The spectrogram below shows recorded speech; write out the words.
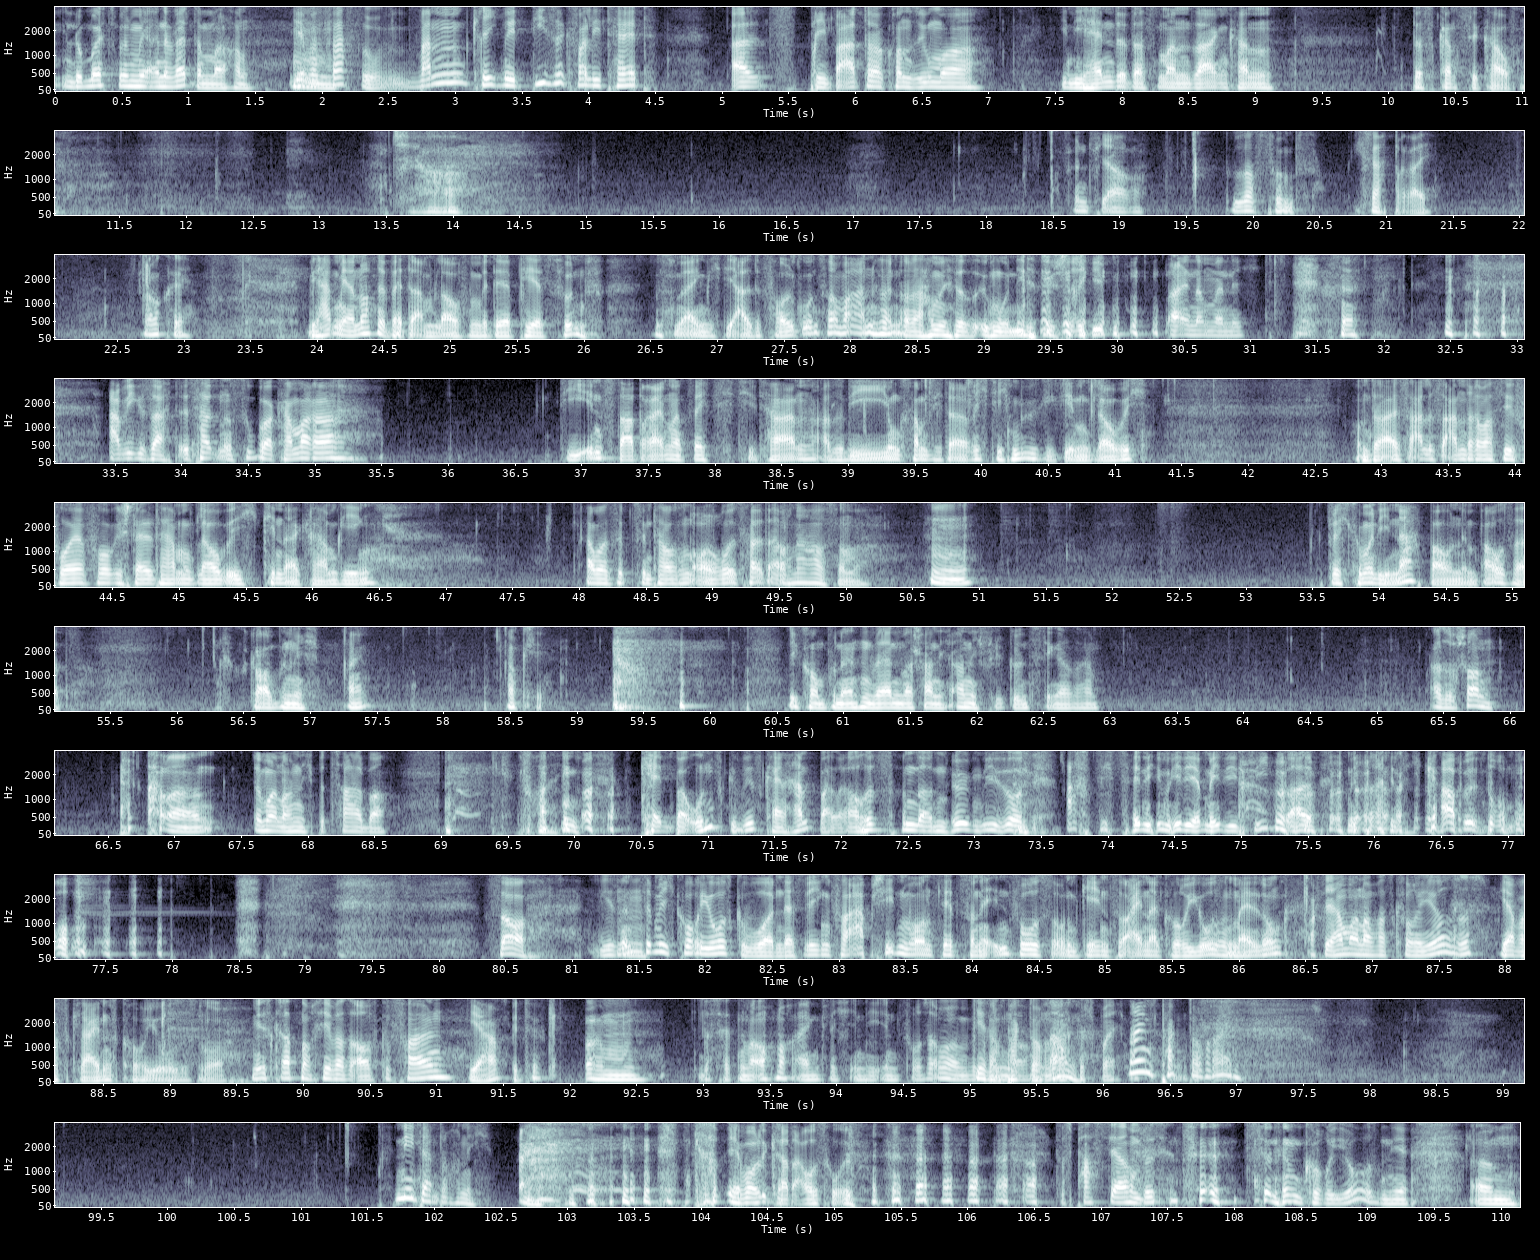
Du möchtest mit mir eine Wette machen. ja, was sagst du? Wann kriegen wir diese Qualität als privater Consumer in die Hände, dass man sagen kann, das kannst du kaufen? Tja. Fünf Jahre. Du sagst fünf. Ich sag drei. Okay. Wir haben ja noch eine Wette am Laufen mit der PS5. Müssen wir eigentlich die alte Folge uns nochmal anhören oder haben wir das irgendwo niedergeschrieben? Nein, haben wir nicht. Aber wie gesagt, ist halt eine super Kamera. Die Insta 360 Titan, also die Jungs haben sich da richtig Mühe gegeben, glaube ich. Und da ist alles andere, was wir vorher vorgestellt haben, glaube ich, Kinderkram gegen. Aber 17.000 Euro ist halt auch eine Hausnummer. Hm. Vielleicht können wir die nachbauen im Bausatz. Ich glaube nicht. Nein? Okay. Die Komponenten werden wahrscheinlich auch nicht viel günstiger sein. Also schon. Aber immer noch nicht bezahlbar. Vor allem kennt bei uns gewiss kein Handball raus, sondern irgendwie so ein 80 Zentimeter Medizinball mit 30 Kabeln drumherum. So, wir sind ziemlich kurios geworden, deswegen verabschieden wir uns jetzt von den Infos und gehen zu einer kuriosen Meldung. Ach, wir haben auch noch was Kurioses. Ja, was kleines Kurioses nur. Mir ist gerade noch hier was aufgefallen. Ja, bitte. Ähm, das hätten wir auch noch eigentlich in die Infos, aber wir Ja, dann pack doch rein. Nein, pack doch rein. Nee, dann doch nicht. grad, er wollte gerade ausholen. Das passt ja auch ein bisschen zu, zu dem Kuriosen hier. Ähm,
